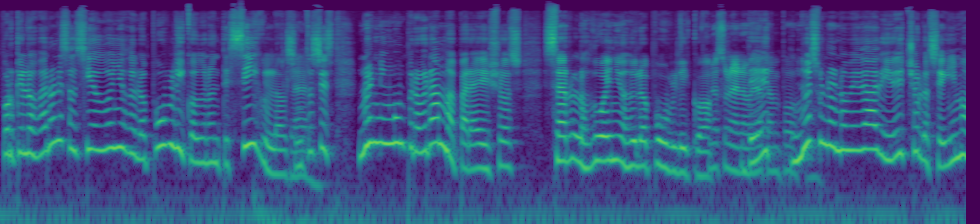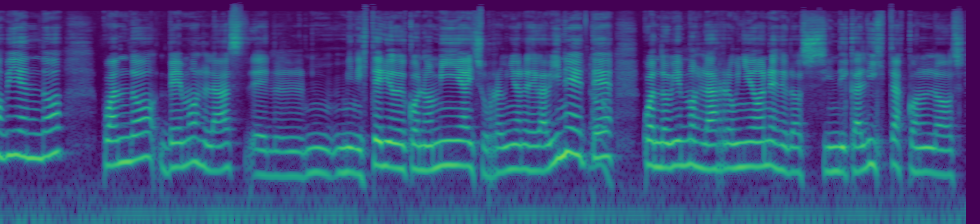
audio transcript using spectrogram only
porque los varones han sido dueños de lo público durante siglos. Claro. Entonces, no es ningún programa para ellos ser los dueños de lo público. No es una novedad De- tampoco. No es una novedad y de hecho lo seguimos viendo cuando vemos las el Ministerio de Economía y sus reuniones de gabinete, Oh. cuando vemos las reuniones de los sindicalistas con los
